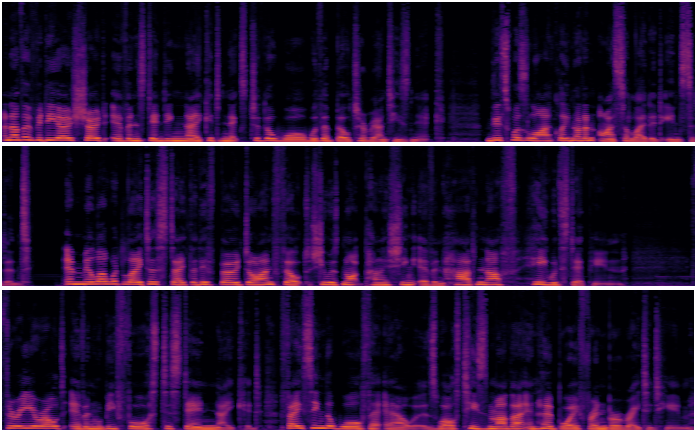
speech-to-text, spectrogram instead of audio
Another video showed Evan standing naked next to the wall with a belt around his neck. This was likely not an isolated incident, and Miller would later state that if Bodine felt she was not punishing Evan hard enough, he would step in. Three year old Evan would be forced to stand naked, facing the wall for hours, whilst his mother and her boyfriend berated him.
